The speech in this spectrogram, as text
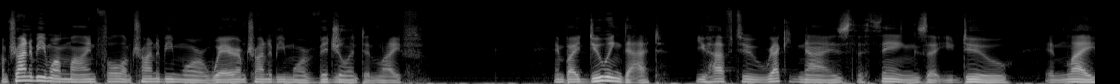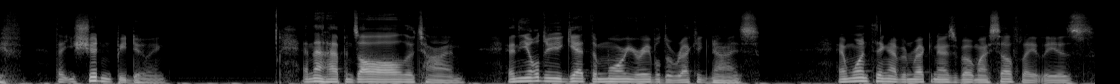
I'm trying to be more mindful. I'm trying to be more aware. I'm trying to be more vigilant in life. And by doing that, you have to recognize the things that you do in life that you shouldn't be doing. And that happens all the time. And the older you get, the more you're able to recognize. And one thing I've been recognized about myself lately is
